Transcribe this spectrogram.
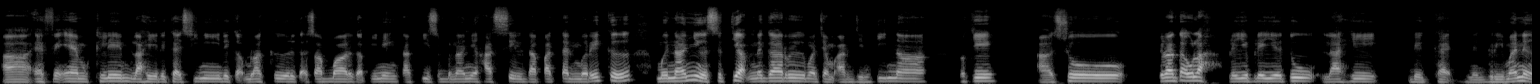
uh, ah, FAM claim lahir dekat sini, dekat Melaka, dekat Sabah, dekat Pening tapi sebenarnya hasil dapatan mereka menanya setiap negara macam Argentina, okay? Uh, so, diorang tahulah player-player tu lahir dekat negeri mana.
